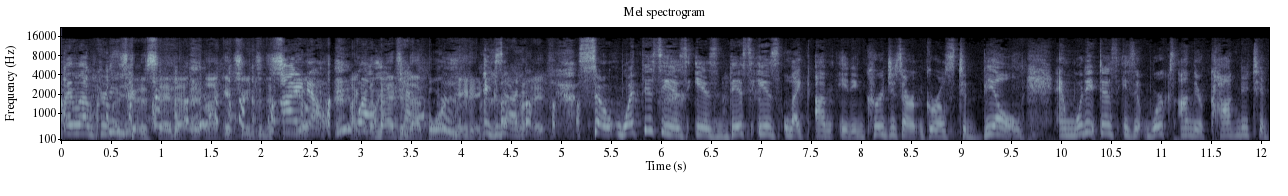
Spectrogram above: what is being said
I love I was Christine. going to say that will not get you into the CEO. I know. I Well, can imagine that board meeting. Exactly. Right? So what this is is this is like um, it encourages our girls to build, and what it does is it works on their cognitive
